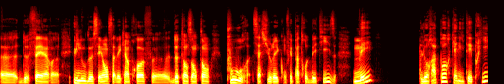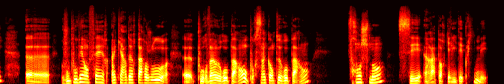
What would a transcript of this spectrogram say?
euh, de faire euh, une ou deux séances avec un prof de temps en temps pour s'assurer qu'on fait pas trop de bêtises. Mais le rapport qualité-prix, vous pouvez en faire un quart d'heure par jour pour 20 euros par an ou pour 50 euros par an. Franchement, c'est un rapport qualité-prix, mais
